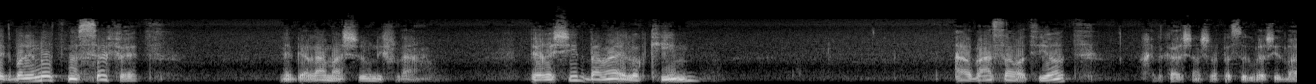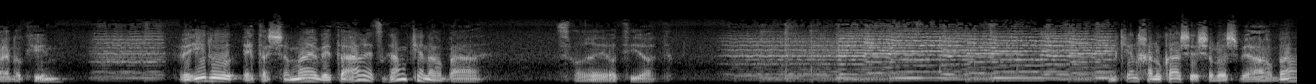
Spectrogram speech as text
אבל התבוננות נוספת מגלה משהו נפלא. בראשית ברא אלוקים ארבע עשר אותיות, החלק הראשון של הפסוק בראשית ברא אלוקים, ואילו את השמיים ואת הארץ גם כן ארבע עשרה אותיות. אם כן חלוקה של שלוש וארבע,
